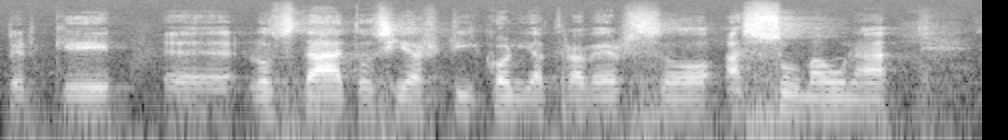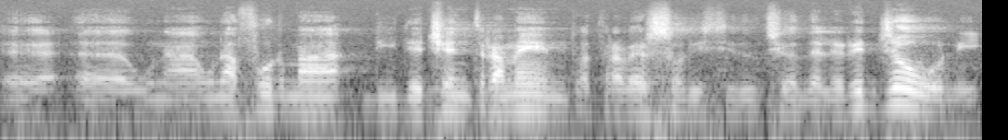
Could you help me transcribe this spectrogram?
perché eh, lo Stato si articoli attraverso, assuma una eh, eh, una, una, forma di decentramento attraverso l'istituzione delle regioni,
